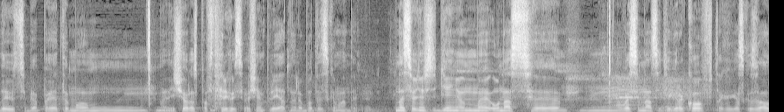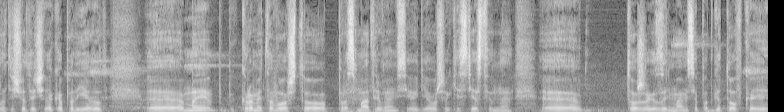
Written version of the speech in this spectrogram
дают себя, поэтому, еще раз повторюсь, очень приятно работать с командой. На сегодняшний день мы, у нас э, м, 18 игроков, так как я сказал, еще три человека подъедут. Э, Мы, кроме того, что просматриваем всех девушек, естественно, э, тоже занимаемся подготовкой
